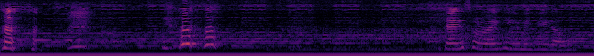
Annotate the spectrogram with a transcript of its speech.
Thanks for making me giggle.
